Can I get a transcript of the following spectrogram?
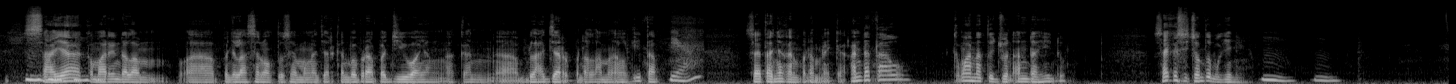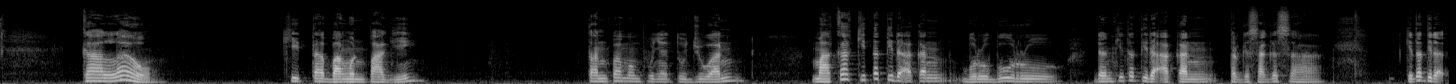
saya kemarin dalam uh, penjelasan waktu saya mengajarkan beberapa jiwa yang akan uh, belajar pendalaman Alkitab, Ya. saya tanyakan pada mereka, Anda tahu ke mana tujuan Anda hidup? Saya kasih contoh begini, Hmm, hmm. kalau kita bangun pagi tanpa mempunyai tujuan, maka kita tidak akan buru-buru dan kita tidak akan tergesa-gesa. Kita tidak,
